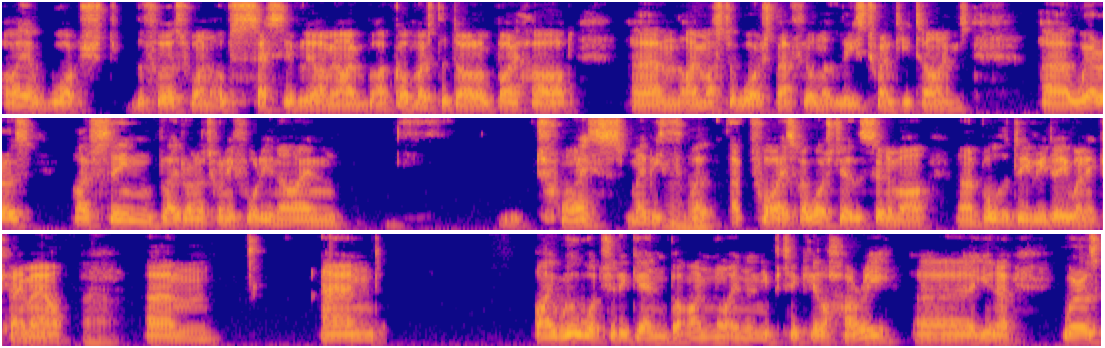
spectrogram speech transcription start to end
I have watched the first one obsessively. I mean, I've, I've got most of the dialogue by heart. Um, I must have watched that film at least twenty times. Uh, whereas I've seen Blade Runner twenty forty nine twice, maybe th- Mhm. uh, twice. I watched it at the cinema and I bought the DVD when it came out. Uh-huh. Um, and I will watch it again, but I'm not in any particular hurry. Uh, you know, whereas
